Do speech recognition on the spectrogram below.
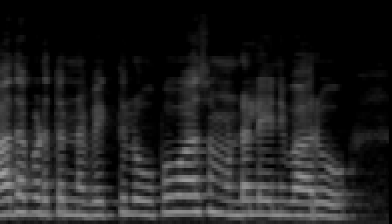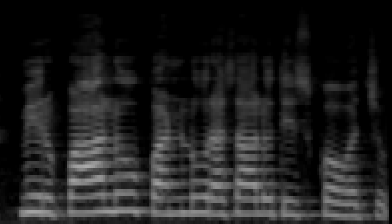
బాధపడుతున్న వ్యక్తులు ఉపవాసం ఉండలేని వారు మీరు పాలు పండ్లు రసాలు తీసుకోవచ్చు.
